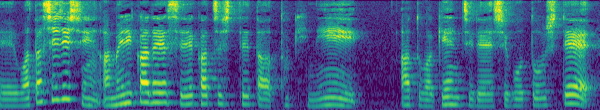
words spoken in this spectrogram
えー、私自身アメリカで生活してた時にあとは現地で仕事をして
